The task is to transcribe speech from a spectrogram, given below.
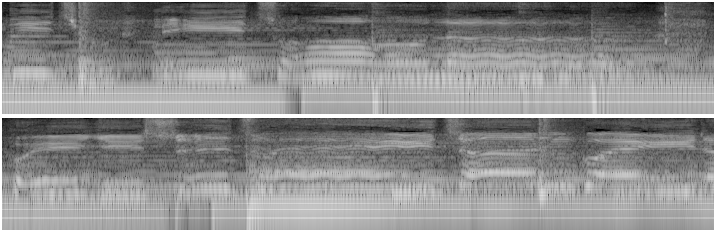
啤酒，你错了，回忆是最珍贵的。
